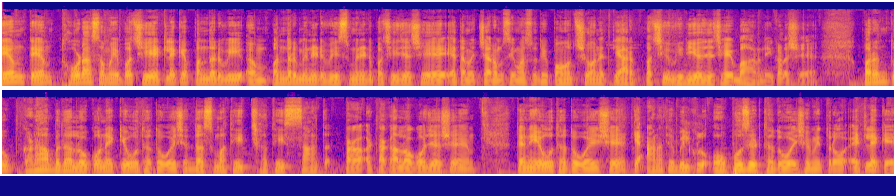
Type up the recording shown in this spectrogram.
તેમ તેમ થોડા સમય પછી, એટલે કે પંદર વી પંદર મિનિટ, વીસ મિનિટ પછી જે છે, એ તમે ચરમસીમા સુધી પહોંચશો અને ત્યાર પછી વીર્ય જે છે, એ બહાર નીકળશે. પરંતુ ઘણા બધા લોકોને કેવું થતું હોય છે, દસમાંથી છથી સાત ટકા લોકો જે છે તેને એવું થતું હોય છે કે આનાથી બિલકુલ ઓપોઝિટ થતું હોય છે મિત્રો. એટલે કે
